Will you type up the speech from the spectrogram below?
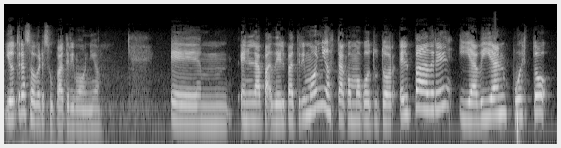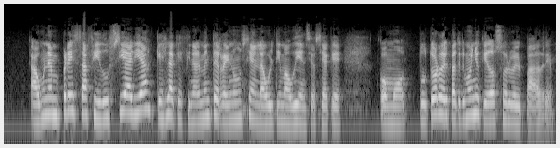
y otra sobre su patrimonio. Eh, en la del patrimonio está como cotutor el padre y habían puesto a una empresa fiduciaria que es la que finalmente renuncia en la última audiencia, o sea que como tutor del patrimonio quedó solo el padre.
